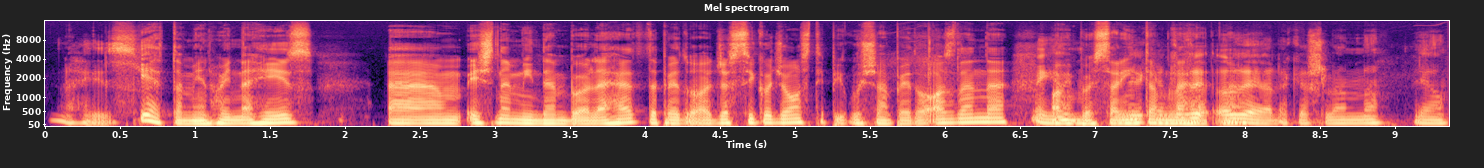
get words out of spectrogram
Nehéz. Értem én, hogy nehéz, um, és nem mindenből lehet, de például a Jessica Jones tipikusan például az lenne, Igen, amiből szerintem lehet. Az, az érdekes lenne. Ja.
